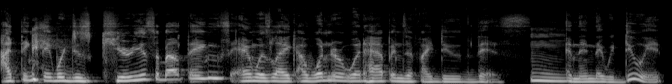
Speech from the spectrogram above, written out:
I think they were just curious about things and was like, I wonder what happens if I do this, mm. and then they would do it,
